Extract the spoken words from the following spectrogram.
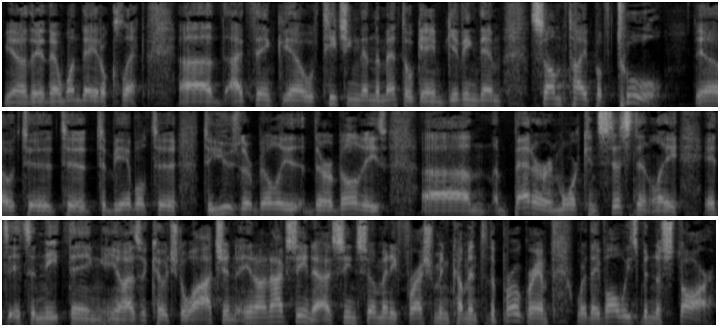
You know, they, one day it'll click. Uh, I think you know, teaching them the mental game, giving them some type of tool you know, to, to, to be able to, to use their ability their abilities um, better and more consistently. It's it's a neat thing, you know, as a coach to watch. And you know, and I've seen it. I've seen so many freshmen come into the program where they've always been the star.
